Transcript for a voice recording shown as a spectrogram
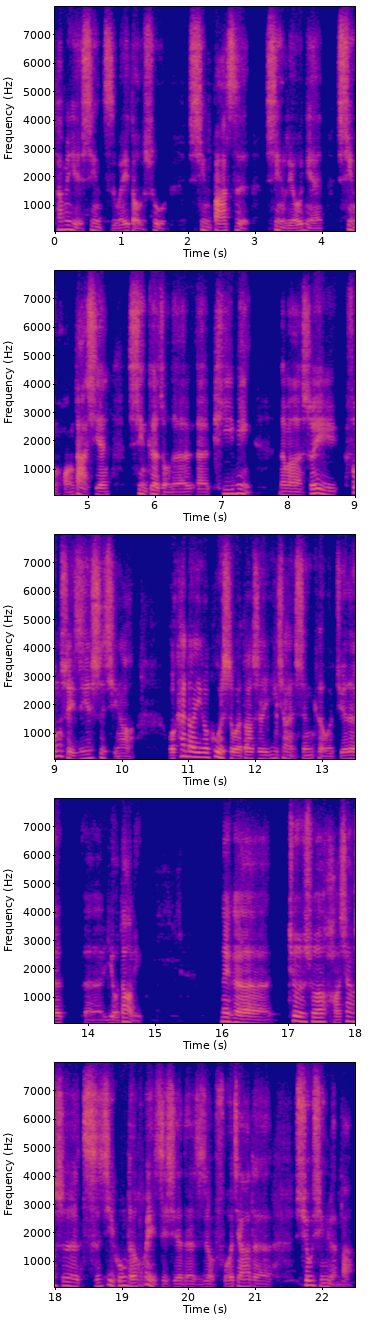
他们也信紫微斗数、信八字、信流年、信黄大仙、信各种的呃批命。那么，所以风水这些事情啊。我看到一个故事，我倒是印象很深刻。我觉得，呃，有道理。那个就是说，好像是慈济功德会这些的这种佛家的修行人吧，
